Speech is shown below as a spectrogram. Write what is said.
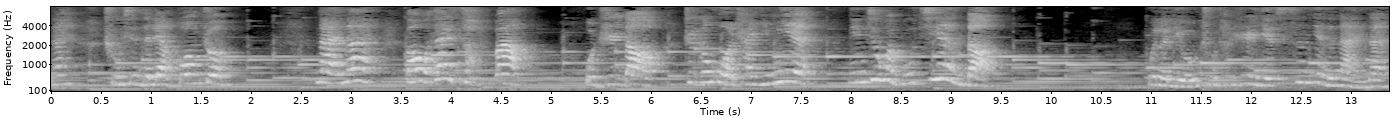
奶出现在亮光中。奶奶，把我带走吧！我知道这根火柴一灭，您就会不见的。为了留住他日夜思念的奶奶，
